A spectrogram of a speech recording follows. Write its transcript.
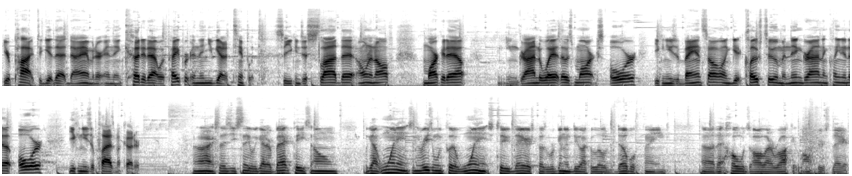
your pipe to get that diameter and then cut it out with paper and then you've got a template. So you can just slide that on and off, mark it out, you can grind away at those marks or you can use a bandsaw and get close to them and then grind and clean it up or you can use a plasma cutter. All right, so as you see, we got our back piece on. We got one inch and the reason we put a one inch tube there is because we're gonna do like a little double thing uh, that holds all our rocket launchers there.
